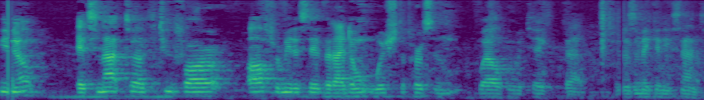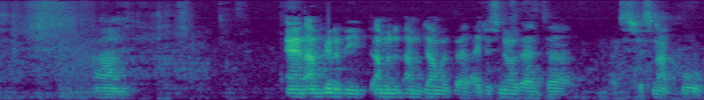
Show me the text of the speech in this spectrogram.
you know, it's not uh, too far off for me to say that I don't wish the person well who would take that. It doesn't make any sense. Um, and I'm gonna be I'm gonna, I'm done with that. I just know that uh, that's just not cool.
